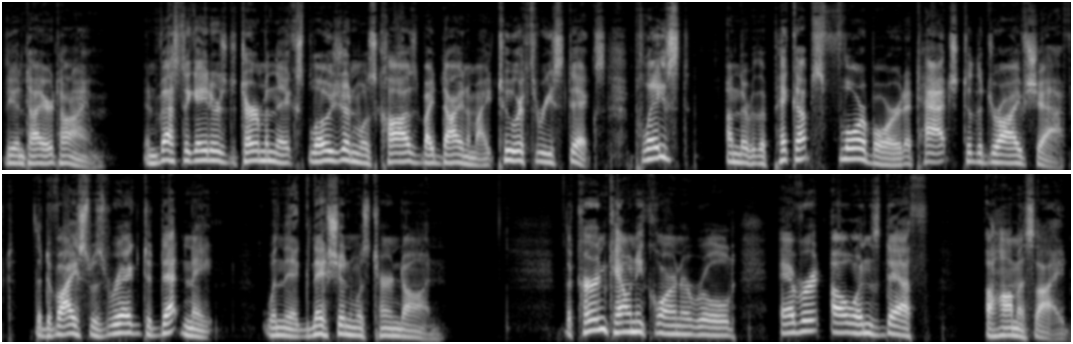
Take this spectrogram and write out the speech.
the entire time. Investigators determined the explosion was caused by dynamite, two or three sticks, placed under the pickup's floorboard attached to the drive shaft. The device was rigged to detonate when the ignition was turned on. The Kern County coroner ruled Everett Owen's death a homicide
